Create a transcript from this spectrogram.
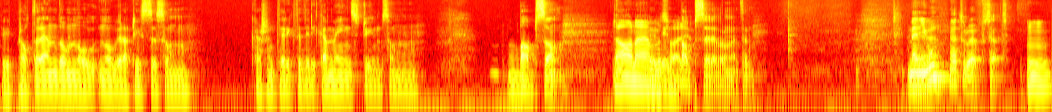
Vi pratar ändå om no- några artister som kanske inte riktigt är lika mainstream som Babsan. Ja, nej men så är det. Babs eller vad de heter. Men jo, jag tror är på sätt. Mm.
